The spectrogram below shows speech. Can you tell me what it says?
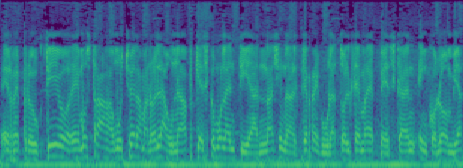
eh, reproductivo. Hemos trabajado mucho de la mano de la UNAP, que es como la entidad nacional que regula todo el tema de pesca en, Colombia,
